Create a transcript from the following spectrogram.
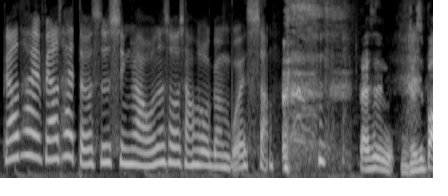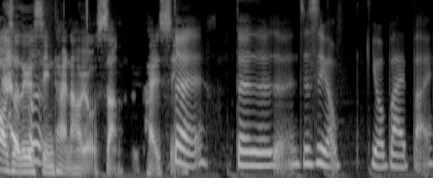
不要太不要太得失心啦！我那时候想说，我根本不会上，但是你你就是抱着这个心态，然后有上，很开心。对对对对，就是有有拜拜。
